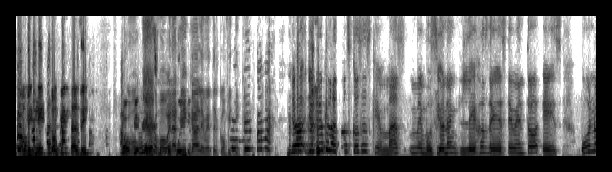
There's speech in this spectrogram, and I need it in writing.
Confit- Confita, sí. No, Como, como buena fui- tica, le mete el confitica. Yo, yo creo que las dos cosas que más me emocionan lejos de este evento es, uno,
